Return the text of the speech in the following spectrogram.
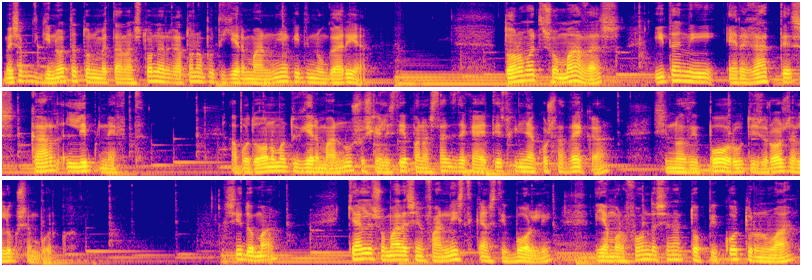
μέσα από την κοινότητα των μεταναστών εργατών από τη Γερμανία και την Ουγγαρία. Το όνομα της ομάδας ήταν οι εργάτες Καρλ Λίπνεχτ από το όνομα του Γερμανού Σοσιαλιστή Επαναστάτη της δεκαετίας του 1910 συνοδοιπόρου της Ρόζα Λούξεμπουργκ. Σύντομα, και άλλες ομάδες εμφανίστηκαν στην πόλη διαμορφώντας ένα τοπικό τουρνουά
